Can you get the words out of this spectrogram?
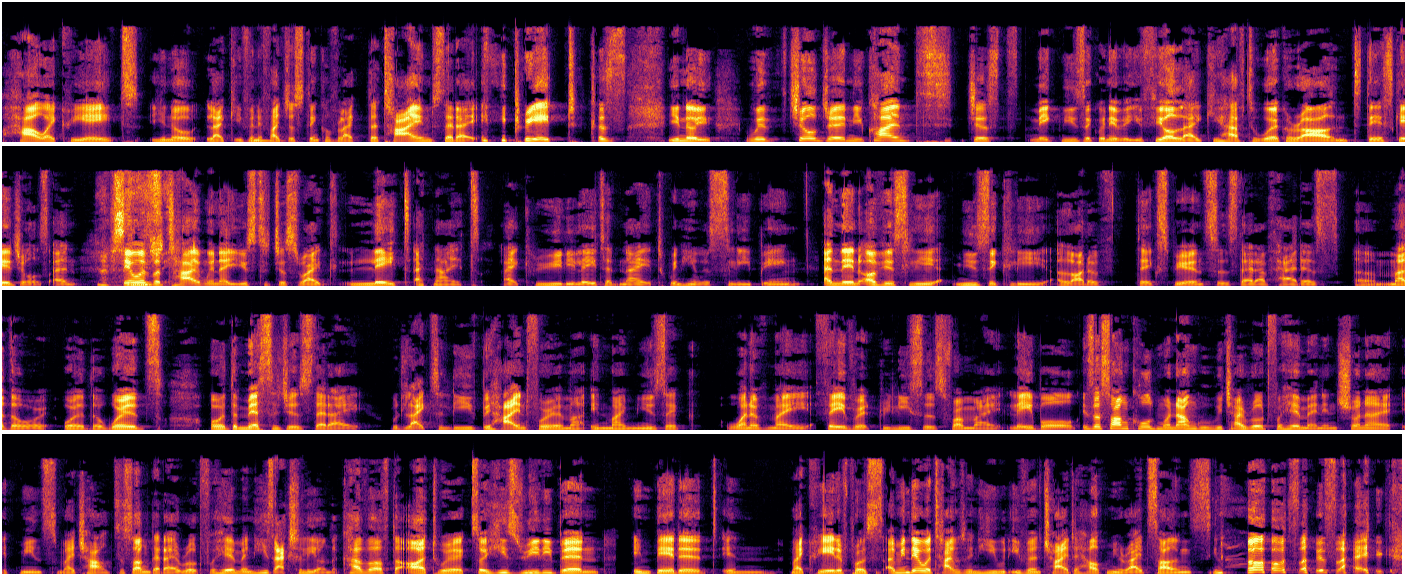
how I create, you know, like even mm-hmm. if I mm-hmm. just think of like the times that I create, cause, you know, with children, you can't just make music whenever you feel like you have to work around their schedules. And Absolutely. there was a time when I used to just write late at night, like really late at night when he was sleeping. And then obviously musically, a lot of the experiences that I've had as a mother or, or the words or the messages that I would like to leave behind for him in my music. One of my favorite releases from my label is a song called Mwanangu, which I wrote for him. And in Shona, it means my child. It's a song that I wrote for him and he's actually on the cover of the artwork. So he's really been embedded in my creative process. I mean, there were times when he would even try to help me write songs, you know, so it's like,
